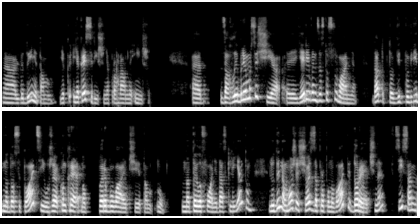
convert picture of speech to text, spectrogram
е, людині там як, якесь рішення програмне інше. Е, заглиблюємося ще, е, є рівень застосування. Да, тобто, відповідно до ситуації, вже конкретно перебуваючи там, ну, на телефоні да, з клієнтом, людина може щось запропонувати доречне в цій саме,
